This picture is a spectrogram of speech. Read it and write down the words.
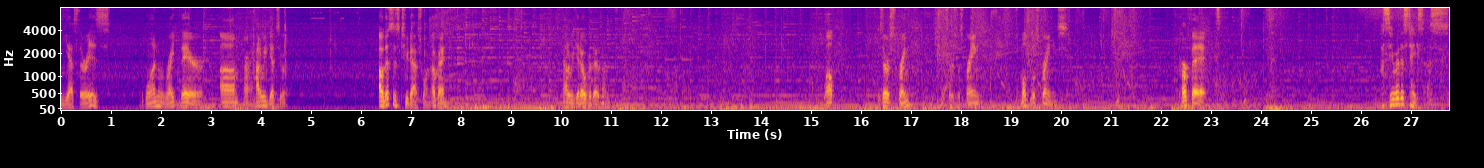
Yes, there is. One right there. Um, alright, how do we get to it? Oh, this is 2-1. Okay. How do we get over there, then? Well, is there a spring? Yes, there's a spring. Multiple springs. Perfect. Let's see where this takes us.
